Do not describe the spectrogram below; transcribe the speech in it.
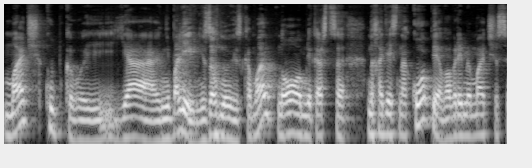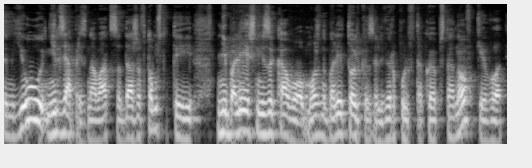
матч кубковый. Я не болею ни за одну из команд, но, мне кажется, находясь на копе во время матча с МЮ, нельзя признаваться даже в том, что ты не болеешь ни за кого. Можно болеть только за Ливерпуль в такой обстановке. Вот.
